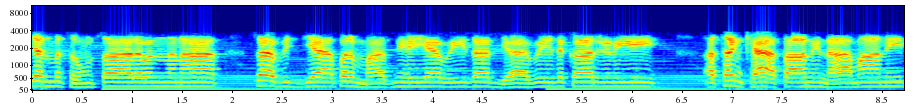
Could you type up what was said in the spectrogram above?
जन्म संसारवन्दनात्। सा विद्या परमाज्ञेया वेदाद्या वेदकारिणी असङ्ख्यातानि नामानि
